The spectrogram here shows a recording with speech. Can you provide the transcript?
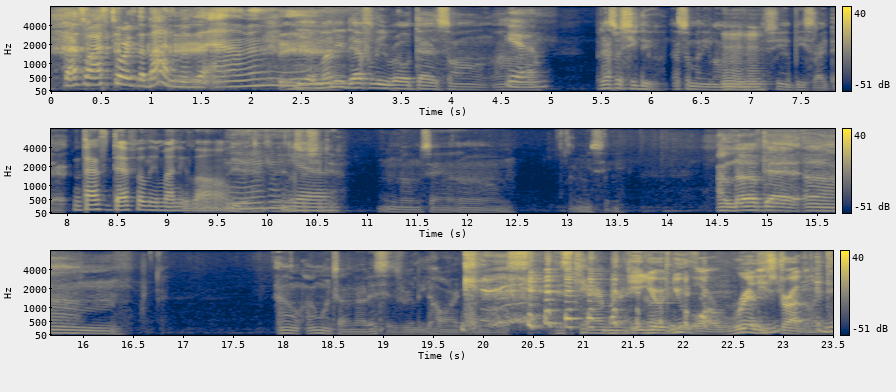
shit. That's why it's towards the bottom of the album. Yeah, Money definitely wrote that song. Um, Yeah. but that's what she do. That's what Money Long. Mm-hmm. She a beast like that. That's definitely money long. Yeah, that's what she do. You know what I'm saying? Um, let me see. I love that. Um, I, don't- I want y'all to know this is really hard. This, this camera. You're you are really struggling, boy.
